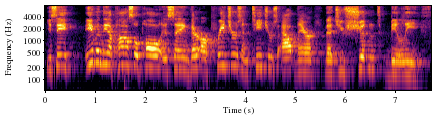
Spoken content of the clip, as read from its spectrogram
You see, even the Apostle Paul is saying there are preachers and teachers out there that you shouldn't believe.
